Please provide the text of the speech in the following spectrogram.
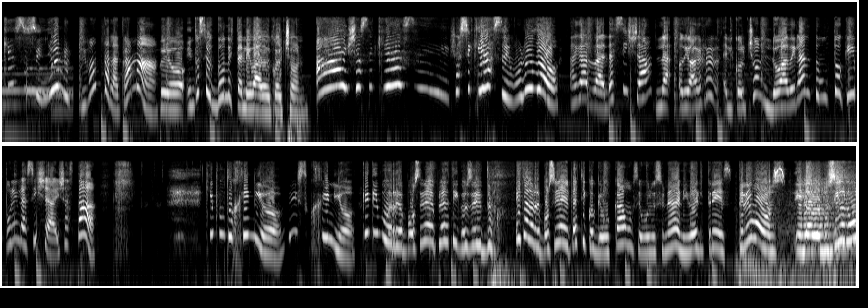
¿Qué hace, señor? ¿Levanta la cama? Pero, entonces, ¿dónde está elevado el colchón? ¡Ay, ya sé qué hace! Ya sé qué hace, boludo. Agarra la silla, la, o digo, agarra el colchón, lo adelanta un toque y pone la silla y ya está. ¡Qué puto genio! Es un genio. ¿Qué tipo de reposera de plástico es esto? Esta es la reposera de plástico que buscábamos evolucionar a nivel 3. Tenemos la evolución 1,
